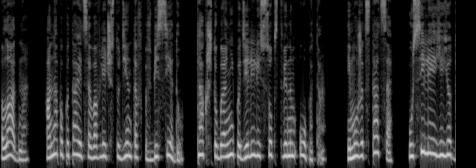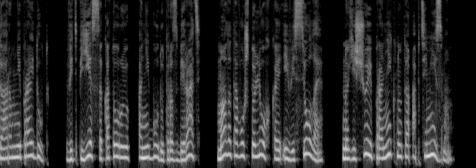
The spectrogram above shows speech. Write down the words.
Ладно, она попытается вовлечь студентов в беседу, так, чтобы они поделились собственным опытом. И может статься, усилия ее даром не пройдут, ведь пьеса, которую они будут разбирать, мало того, что легкая и веселая, но еще и проникнута оптимизмом.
